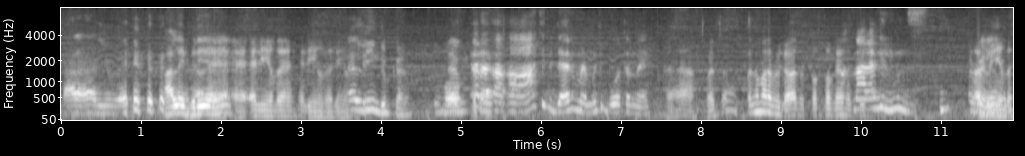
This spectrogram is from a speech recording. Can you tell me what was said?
Caralho, velho. Alegria, É, é, é lindo, é, é lindo, é lindo. É lindo, cara. Que bom. Deve- Cara, a, a arte de Devil é muito boa também. É, coisa, coisa maravilhosa, tô, tô vendo aqui. Maravilhindos. Maravilhosa.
